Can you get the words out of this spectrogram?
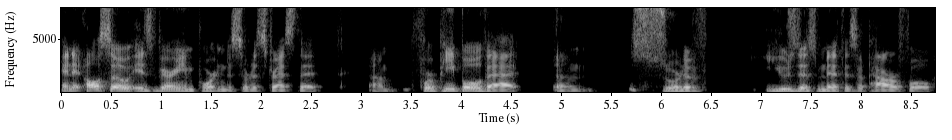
And it also is very important to sort of stress that um, for people that um, sort of use this myth as a powerful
